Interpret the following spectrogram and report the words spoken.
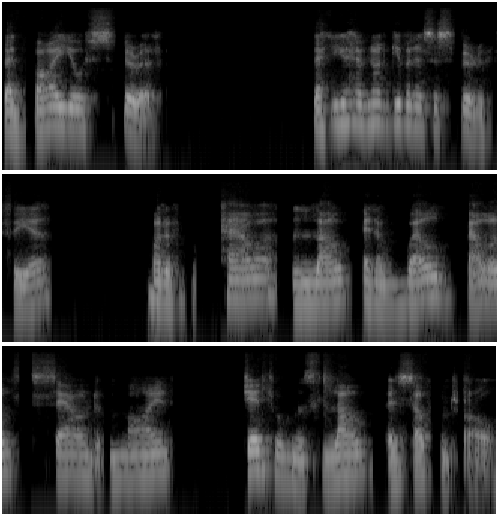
that by your Spirit, that you have not given us a spirit of fear, but of power, love, and a well balanced, sound mind, gentleness, love, and self control.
